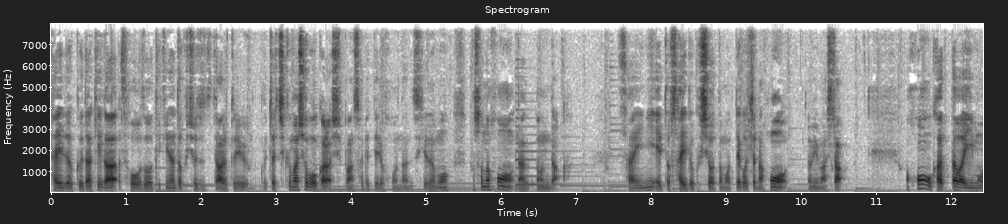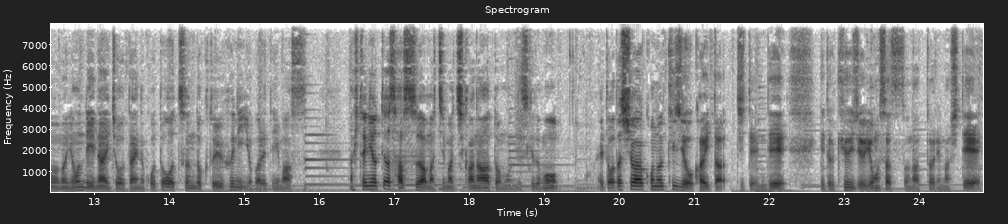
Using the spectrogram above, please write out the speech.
再読だけが創造的な読書術であるというこちら千曲書房から出版されている本なんですけどもその本を読んだ際に、えっと、再読しようと思ってこちらの本を読みました。本を買ったはいいものの読んでいない状態のことを積んどくというふうに呼ばれています。人によっては冊数はまちまちかなと思うんですけども、えっと、私はこの記事を書いた時点で、えっと、94冊となっておりまして、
